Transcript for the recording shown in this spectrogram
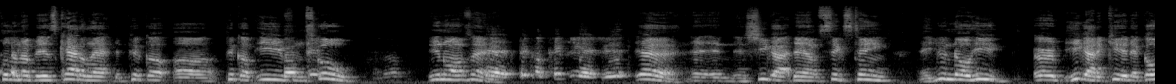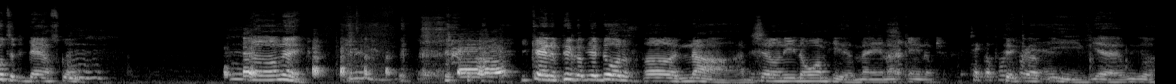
pulling up his Cadillac to pick up uh pick up Eve from school. You know what I'm saying? Yeah, pick up Kiki and shit. Yeah, and, and, and she got damn sixteen, and you know he er, he got a kid that go to the damn school. You know what I mean? Uh-huh. You came to pick up your daughter? Uh, nah, she don't even know I'm here, man. I came to Pick up her pick up. Eve. Yeah, we go.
